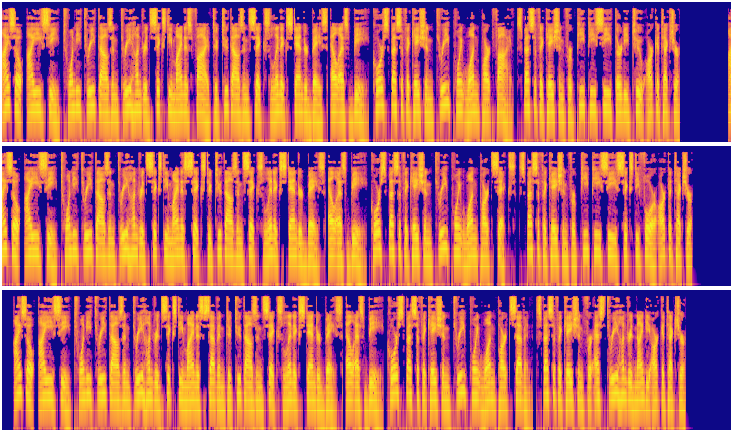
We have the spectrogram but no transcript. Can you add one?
ISO IEC 23360-5 to 2006 Linux Standard Base (LSB) Core Specification 3.1 Part 5 Specification for PPC 32 architecture ISO IEC 23360-6 to 2006 Linux Standard Base (LSB) Core Specification 3.1 Part 6 Specification for PPC 64 architecture. ISO IEC 23360-7 to 2006 Linux Standard Base (LSB) Core Specification 3.1 Part 7 Specification for S390 architecture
